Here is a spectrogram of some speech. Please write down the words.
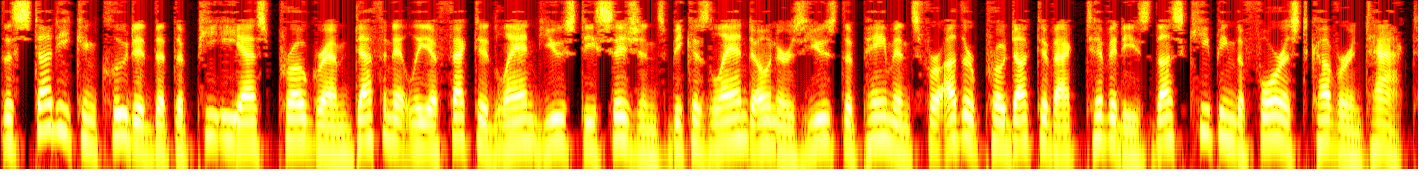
The study concluded that the PES program definitely affected land use decisions because landowners used the payments for other productive activities thus keeping the forest cover intact.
